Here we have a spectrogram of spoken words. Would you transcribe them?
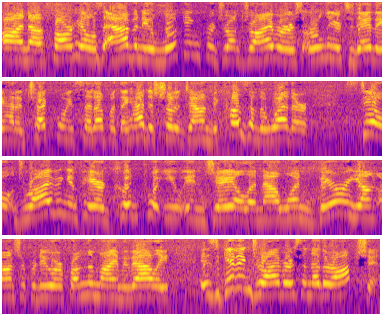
on uh, Far Hills Avenue looking for drunk drivers. Earlier today, they had a checkpoint set up, but they had to shut it down because of the weather. Still, driving impaired could put you in jail, and now one very young entrepreneur from the Miami Valley is giving drivers another option.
